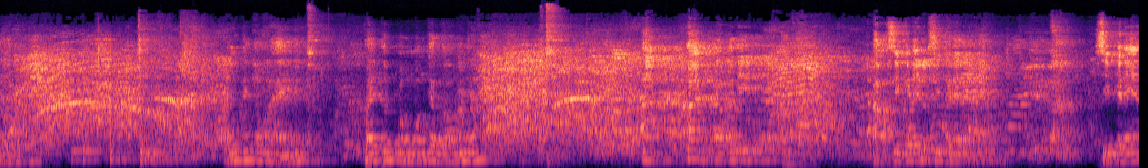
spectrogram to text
นรู้ไหมตรงไหนไปต้นมะม่วงจะร้องนะอะไปเอาไปที่อ้าสิบคะแนนลูกสิบคะแนนสิบคะแนน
